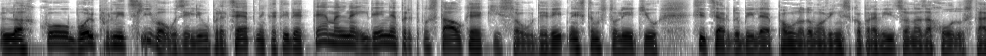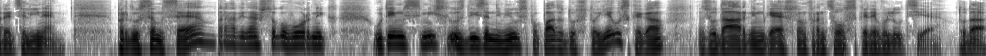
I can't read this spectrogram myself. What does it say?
lahko bolj pronicljivo vzeli v precep nekatere temeljne idejne predpostavke, ki so v 19. stoletju sicer dobile polno domovinsko pravico na zahodu stare celine. Predvsem se, pravi naš sogovornik, v tem smislu zdi zanimiv spopad Dostojevskega z udarnim geslom francoske revolucije. Toda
